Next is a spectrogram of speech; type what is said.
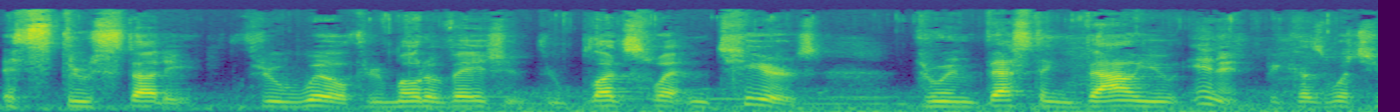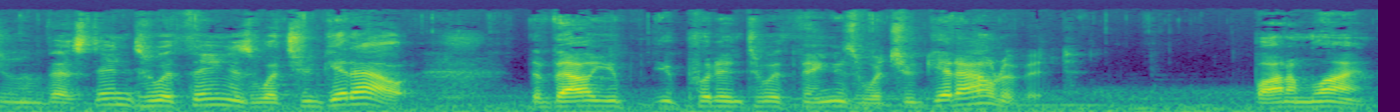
It's through study, through will, through motivation, through blood, sweat, and tears, through investing value in it. Because what you invest into a thing is what you get out. The value you put into a thing is what you get out of it. Bottom line.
